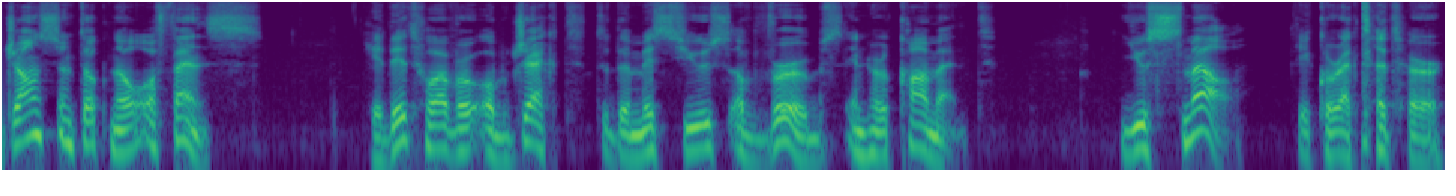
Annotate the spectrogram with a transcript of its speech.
Johnson took no offense. He did, however, object to the misuse of verbs in her comment. You smell, he corrected her.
